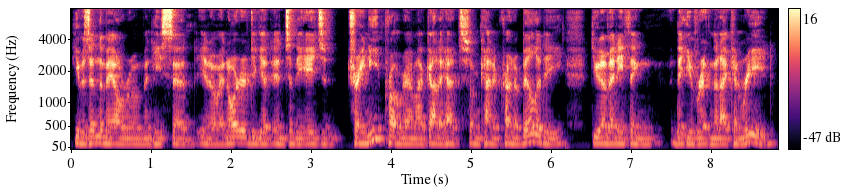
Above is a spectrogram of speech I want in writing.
he was in the mailroom and he said, you know, in order to get into the agent trainee program, I've got to have some kind of credibility. Do you have anything that you've written that I can read?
